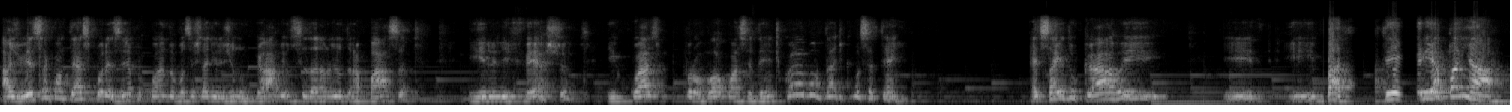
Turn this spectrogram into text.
Às vezes acontece, por exemplo, quando você está dirigindo um carro e o cidadão lhe ultrapassa e ele lhe fecha e quase provoca um acidente. Qual é a vontade que você tem? É de sair do carro e, e, e bater e apanhar.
